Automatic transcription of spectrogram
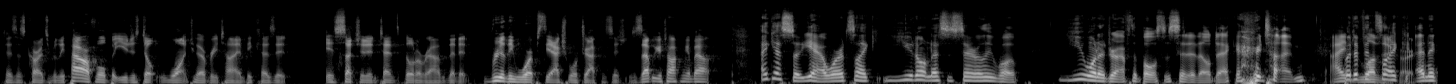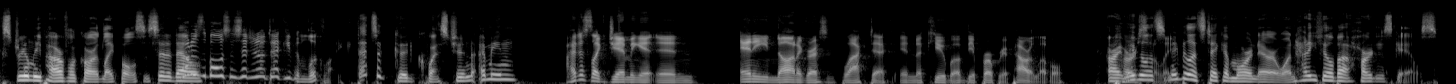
because this card's really powerful, but you just don't want to every time because it is such an intense build around that it really warps the actual draft decisions. Is that what you're talking about? I guess so, yeah, where it's like you don't necessarily well you want to draft the Bolas Citadel deck every time. I but if it's like card. an extremely powerful card like Bolas Citadel, what does the Bolas Citadel deck even look like? that's a good question. I mean, I just like jamming it in any non-aggressive black deck in a cube of the appropriate power level. all right, maybe let's maybe let's take a more narrow one. How do you feel about hardened scales?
